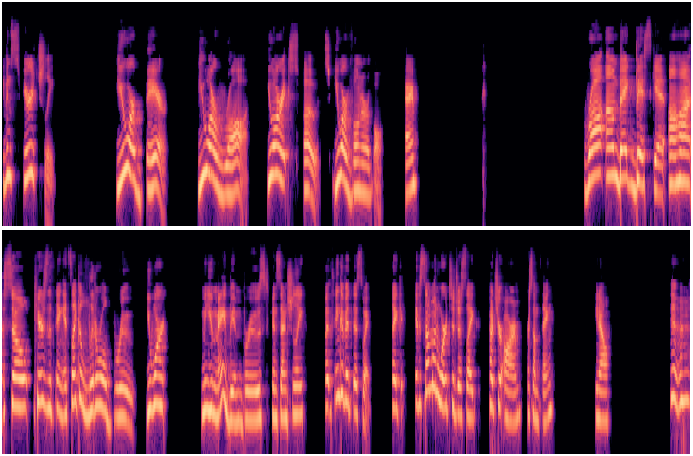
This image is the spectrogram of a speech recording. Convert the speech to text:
even spiritually. You are bare. You are raw. You are exposed. You are vulnerable. Okay. Raw unbaked biscuit. Uh huh. So here's the thing it's like a literal bruise. You weren't, I mean, you may have been bruised consensually, but think of it this way. Like if someone were to just like touch your arm or something, you know, eh, eh,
